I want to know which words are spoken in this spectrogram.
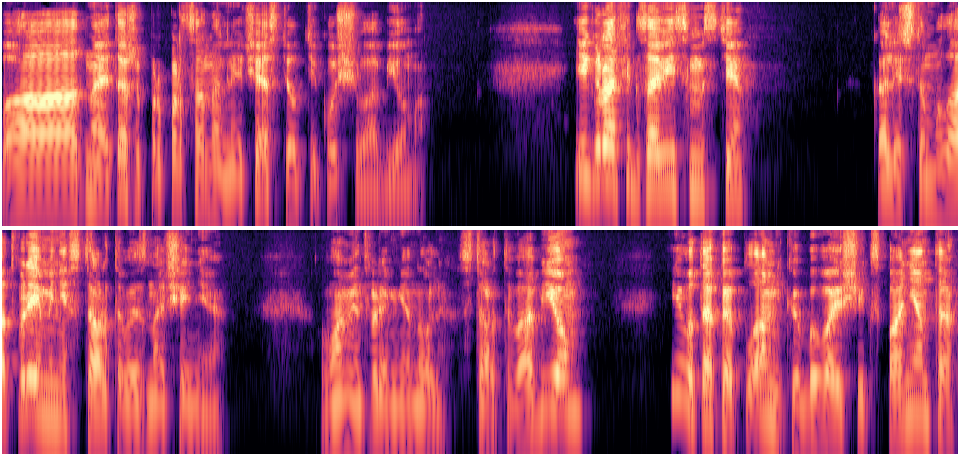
а одна и та же пропорциональная часть от текущего объема. И график зависимости Количество мыла от времени, стартовое значение в момент времени 0, стартовый объем. И вот такая плавненькая убывающая экспонента.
